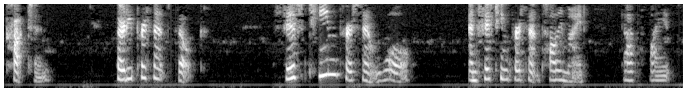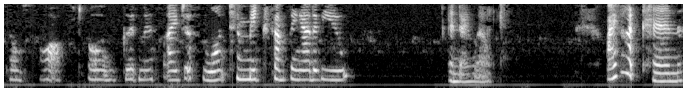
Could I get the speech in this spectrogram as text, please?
cotton, 30% silk, 15% wool, and 15% polyamide. That's why it's so soft. Oh goodness, I just want to make something out of you and I will. I got 10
